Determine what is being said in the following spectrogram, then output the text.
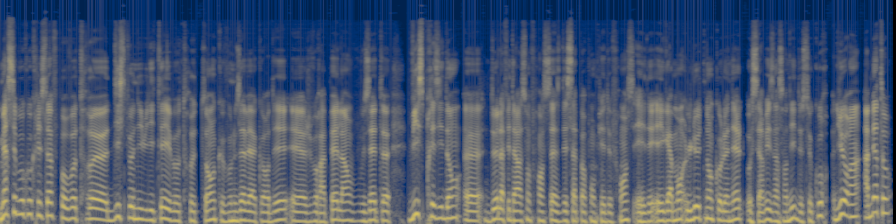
Merci beaucoup Christophe pour votre disponibilité et votre temps que vous nous avez accordé. Et je vous rappelle, hein, vous êtes vice-président euh, de la Fédération française des sapeurs-pompiers de France et également lieutenant-colonel au service d'incendie de secours du Rhin. À bientôt.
